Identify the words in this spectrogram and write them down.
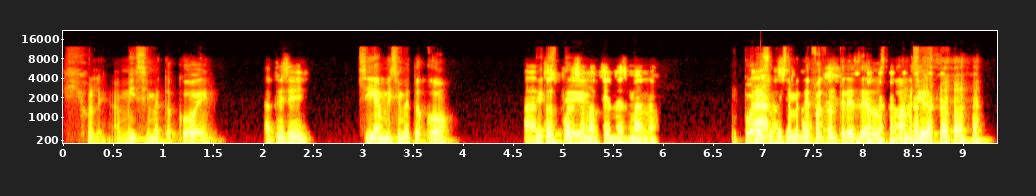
híjole, a mí sí me tocó, ¿eh? ¿A ti sí? Sí, a mí sí me tocó. Ah, entonces por eso Este, no tienes mano. por Ah, eso no precisamente faltan tres dedos. No, no es cierto.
